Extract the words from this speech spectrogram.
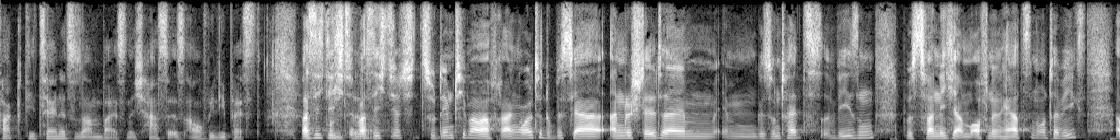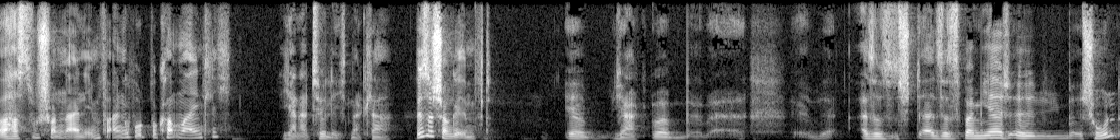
fuck, die Zähne zusammenbeißen. Ich hasse es auch wie die Pest. Was ich, dich, Und, äh, was ich dich zu dem Thema mal fragen wollte, du bist ja Angestellter im, im Gesundheitswesen, du bist zwar nicht am offenen Herzen unterwegs, aber hast du schon ein Impfangebot bekommen eigentlich? Ja, natürlich, na klar. Bist du schon geimpft? Äh, ja, äh, also, es ist- also es ist bei mir äh, schon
